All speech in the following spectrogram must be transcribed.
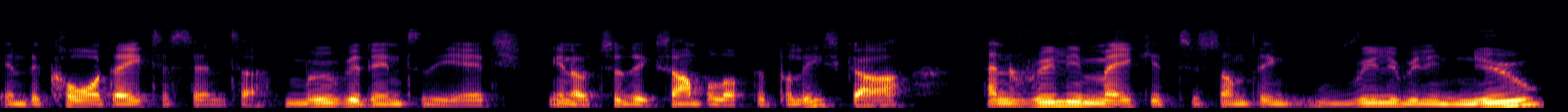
in the core data center, move it into the edge, you know, to the example of the police car, and really make it to something really, really new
